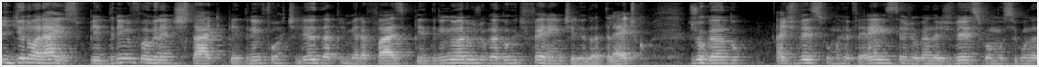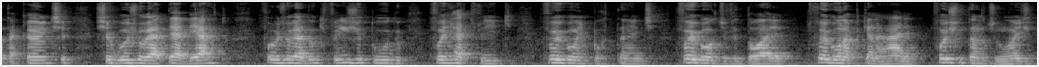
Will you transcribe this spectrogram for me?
ignorar isso. Pedrinho foi o grande destaque, Pedrinho foi artilheiro da primeira fase, Pedrinho era um jogador diferente ali do Atlético, jogando às vezes como referência, jogando às vezes como segundo atacante, chegou a jogar até aberto, foi um jogador que fez de tudo, foi hat-trick, foi gol importante, foi gol de vitória, foi gol na pequena área, foi chutando de longe.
